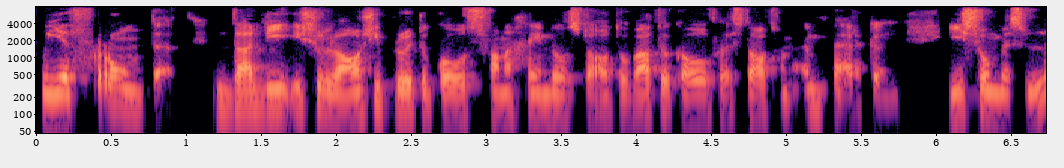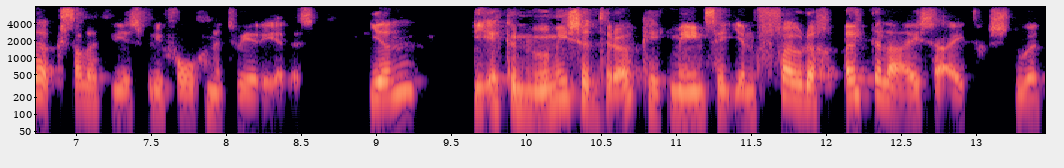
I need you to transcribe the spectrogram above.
twee fronte dat die isolasieprotokols van 'n grendelstaat of wat ook al of 'n staat van inperking hierso misluk, sal dit wees vir die volgende twee redes. Een Die ekonomiese druk het mense eenvoudig uit hulle huise uitgestoot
